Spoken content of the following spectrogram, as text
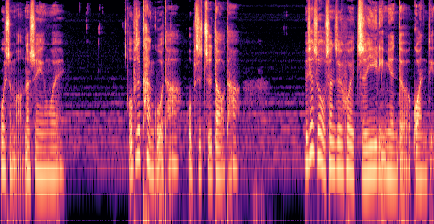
为什么？那是因为我不是看过它，我不是知道它。有些时候我甚至会质疑里面的观点，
